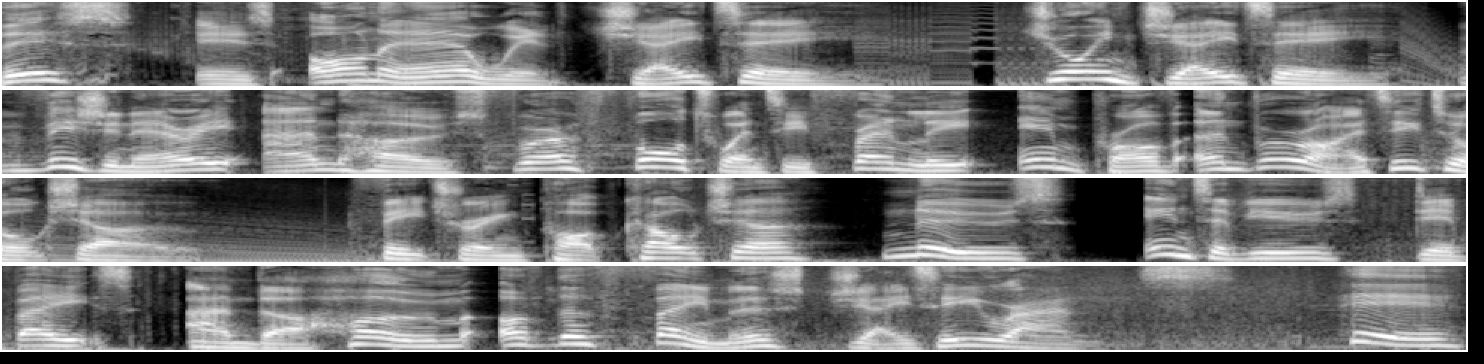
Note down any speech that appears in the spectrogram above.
This is On Air with JT. Join JT, visionary and host for a 420 friendly improv and variety talk show. Featuring pop culture, news, interviews, debates, and the home of the famous JT Rants. Here,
